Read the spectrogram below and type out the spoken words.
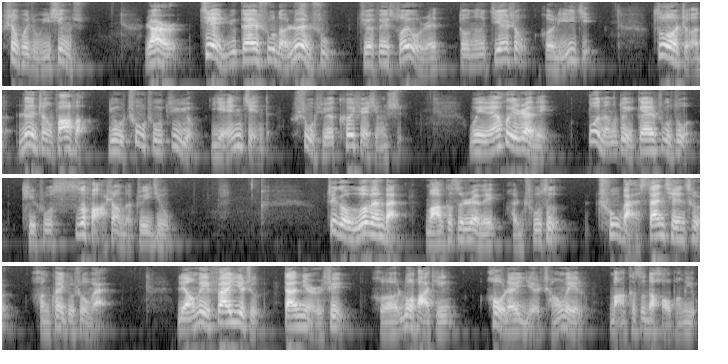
社会主义性质，然而鉴于该书的论述。绝非所有人都能接受和理解，作者的论证方法又处处具有严谨的数学科学形式。委员会认为不能对该著作提出司法上的追究。这个俄文版，马克思认为很出色，出版三千册，很快就售完。两位翻译者丹尼尔逊和洛帕廷后来也成为了马克思的好朋友。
